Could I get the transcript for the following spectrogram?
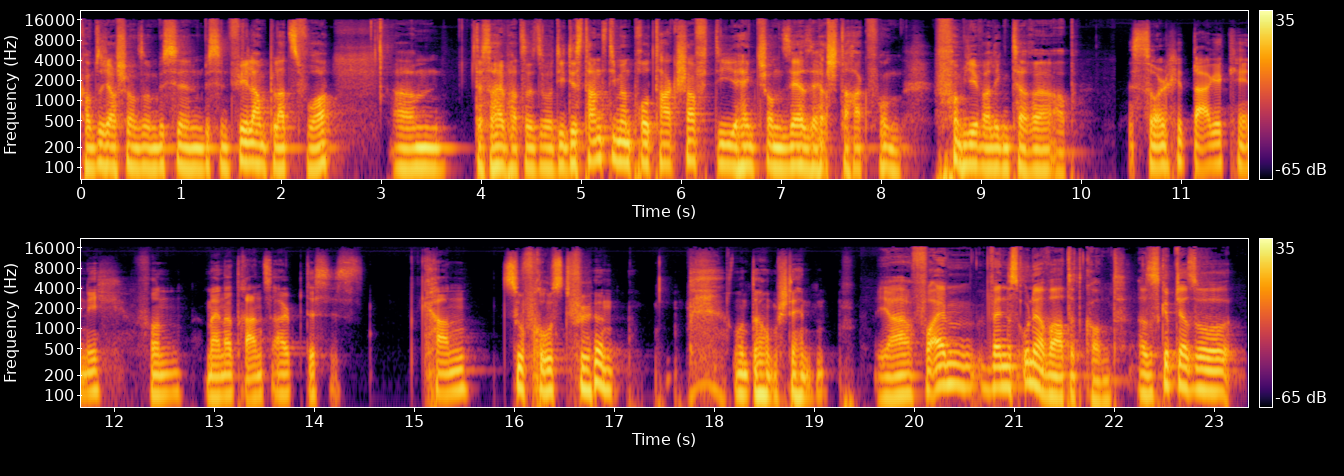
kommt sich auch schon so ein bisschen, ein bisschen fehl am Platz vor. Ähm, deshalb hat so die Distanz, die man pro Tag schafft, die hängt schon sehr, sehr stark vom, vom jeweiligen Terrain ab. Solche Tage kenne ich von meiner Transalp. Das ist, kann zu Frust führen unter Umständen. Ja, vor allem, wenn es unerwartet kommt. Also es gibt ja so,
